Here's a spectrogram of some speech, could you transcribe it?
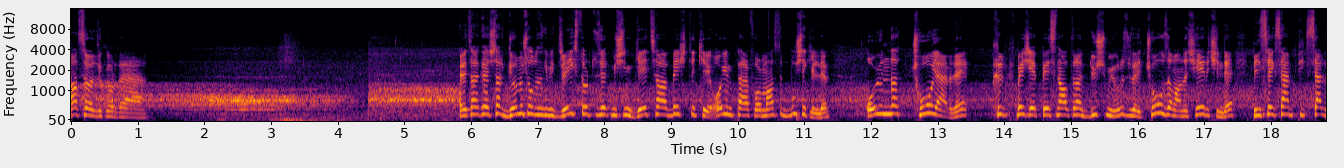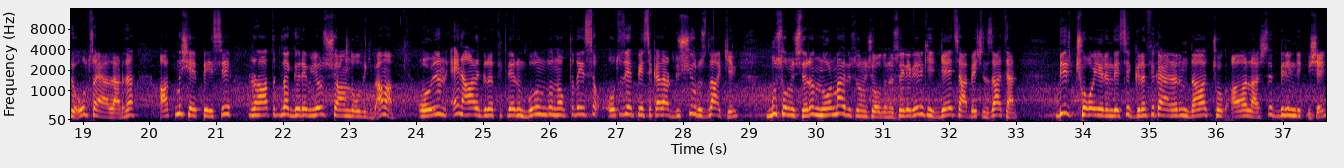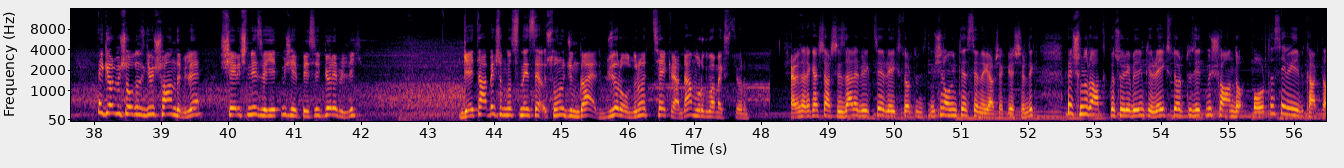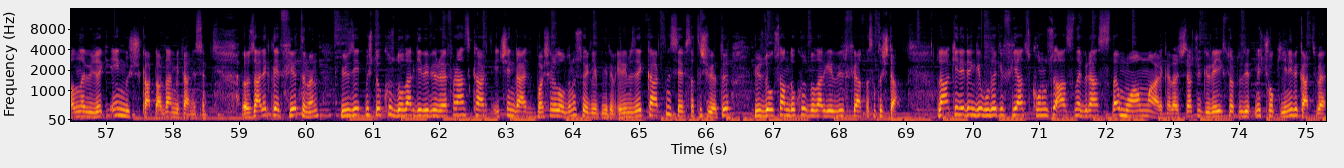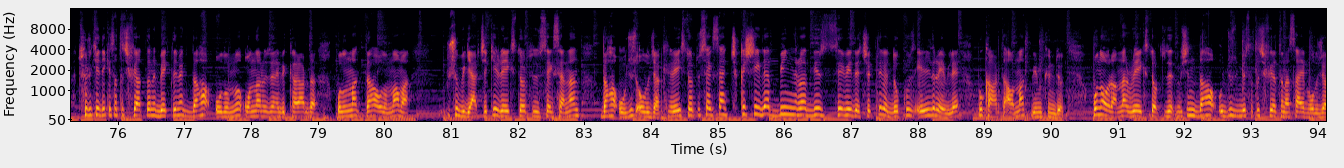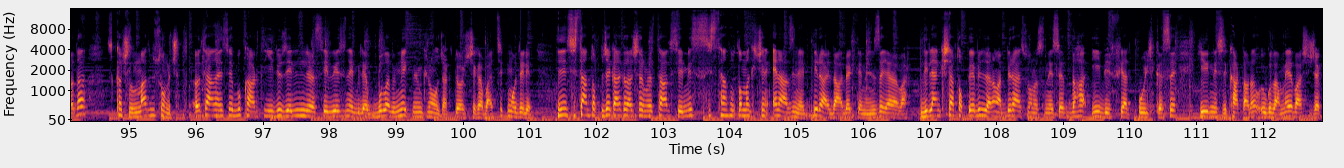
Nasıl öldük orada ya? Evet arkadaşlar görmüş olduğunuz gibi RX 470'in GTA 5'teki oyun performansı bu şekilde. Oyunda çoğu yerde 45 FPS'in altına düşmüyoruz ve çoğu zaman da şehir içinde 1080 piksel ve ultra ayarlarda 60 FPS'i rahatlıkla görebiliyoruz şu anda olduğu gibi. Ama oyunun en ağır grafiklerin bulunduğu noktada ise 30 FPS'e kadar düşüyoruz. Lakin bu sonuçların normal bir sonuç olduğunu söyleyebilirim ki GTA 5'in zaten birçoğu yerinde ise grafik ayarların daha çok ağırlaştığı bilindik bir şey. Ve görmüş olduğunuz gibi şu anda bile şehir içindeyiz ve 70 FPS'i görebildik. GTA 5 noktasında ise sonucun gayet güzel olduğunu tekrardan vurgulamak istiyorum. Evet arkadaşlar sizlerle birlikte RX 470'in oyun testlerini gerçekleştirdik. Ve şunu rahatlıkla söyleyebilirim ki RX 470 şu anda orta seviyeli bir kartta alınabilecek en güçlü kartlardan bir tanesi. Özellikle fiyatının 179 dolar gibi bir referans kart için gayet başarılı olduğunu söyleyebilirim. Elimizdeki kartın ise satış fiyatı 199 dolar gibi bir fiyatla satışta. Lakin dediğim gibi buradaki fiyat konusu aslında biraz da muamma arkadaşlar. Çünkü RX 470 çok yeni bir kart ve Türkiye'deki satış fiyatlarını beklemek daha olumlu. Onların üzerine bir kararda bulunmak daha olumlu ama şu bir gerçek ki RX 480'den daha ucuz olacak. RX 480 çıkışıyla 1000 lira bir seviyede çıktı ve 950 liraya bile bu kartı almak mümkündü. Buna oranla RX 470'in daha ucuz bir satış fiyatına sahip olacağı da kaçınılmaz bir sonuç. Öte yandan ise bu kartı 750 lira seviyesine bile bulabilmek mümkün olacak 4 GB'lık modeli. Yine sistem toplayacak arkadaşlarımıza tavsiyemiz sistem toplamak için en az yine bir ay daha beklemenize yarar var. Dilen kişiler toplayabilirler ama bir ay sonrasında ise daha iyi bir fiyat politikası yeni nesil kartlarda uygulanmaya başlayacak.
